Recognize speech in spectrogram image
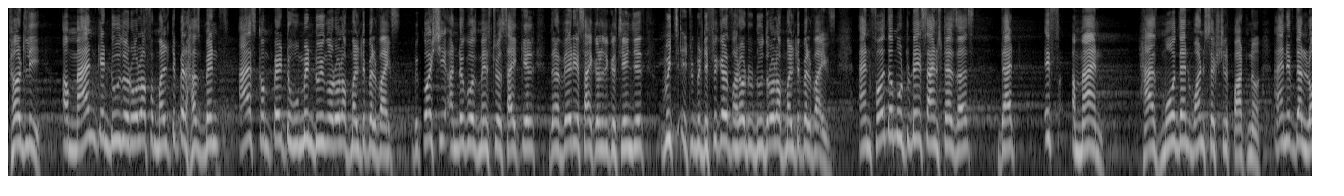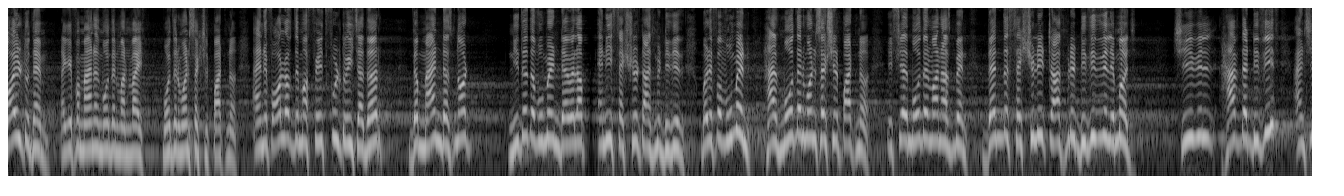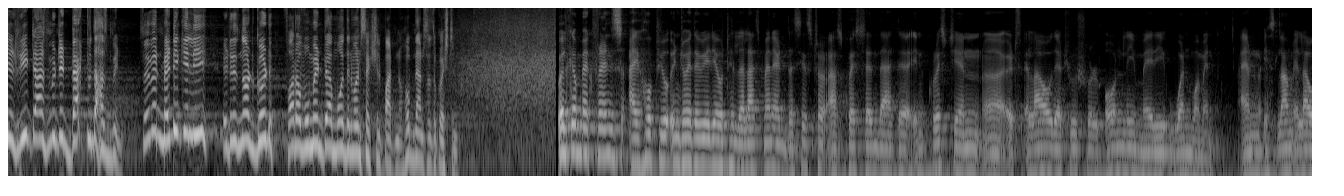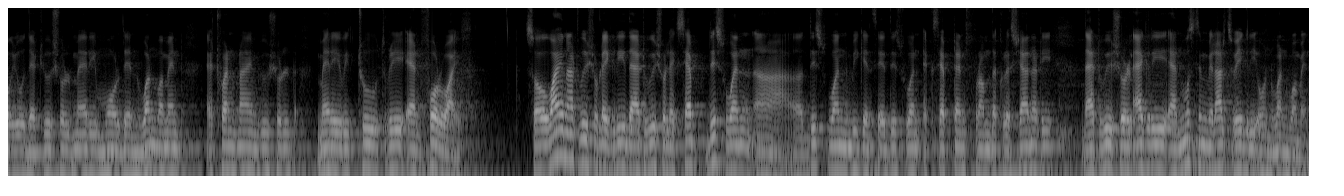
Thirdly, a man can do the role of a multiple husband as compared to women doing a role of multiple wives. Because she undergoes menstrual cycle, there are various psychological changes which it will be difficult for her to do the role of multiple wives. And furthermore, today science tells us that if a man has more than one sexual partner and if they're loyal to them, like if a man has more than one wife, more than one sexual partner, and if all of them are faithful to each other, the man does not neither the woman develop any sexual transmitted disease. But if a woman has more than one sexual partner, if she has more than one husband, then the sexually transmitted disease will emerge. She will have that disease and she'll retransmit it back to the husband. So even medically, it is not good for a woman to have more than one sexual partner. Hope that answers the question. Welcome back friends. I hope you enjoy the video till the last minute. The sister asked question that uh, in Christian uh, it's allowed that you should only marry one woman and Islam allow you that you should marry more than one woman at one time you should marry with two, three and four wife. So why not we should agree that we should accept this one, uh, this one we can say this one acceptance from the Christianity that we should agree and Muslim will also agree on one woman.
